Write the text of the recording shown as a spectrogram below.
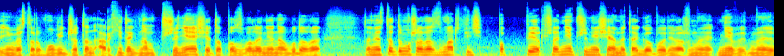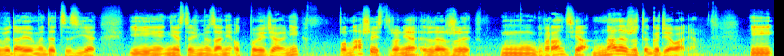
inwestorów mówić, że ten architekt nam przyniesie to pozwolenie na budowę, to niestety muszę Was zmartwić. Po pierwsze, nie przyniesiemy tego, ponieważ my, nie, my wydajemy decyzje i nie jesteśmy za nie odpowiedzialni. Po naszej stronie leży mm, gwarancja należytego działania. I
